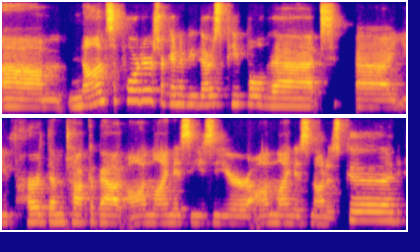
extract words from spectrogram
Um, non-supporters are going to be those people that uh, you've heard them talk about online is easier, online is not as good,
